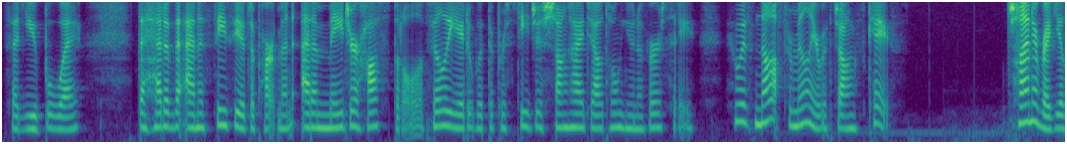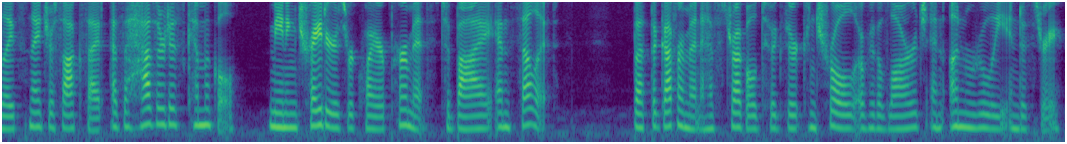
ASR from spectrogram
said Yu Buwei, the head of the anesthesia department at a major hospital affiliated with the prestigious Shanghai Jiao Tong University, who is not familiar with Zhang's case. China regulates nitrous oxide as a hazardous chemical, meaning traders require permits to buy and sell it but the government has struggled to exert control over the large and unruly industry.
